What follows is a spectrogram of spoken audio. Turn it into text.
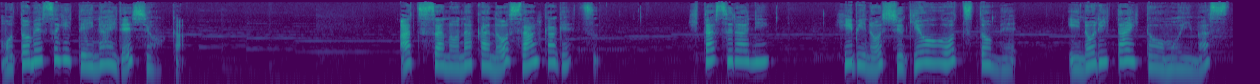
求めすぎていないでしょうか。暑さの中の3ヶ月ひたすらに日々の修行を務め祈りたいと思います。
